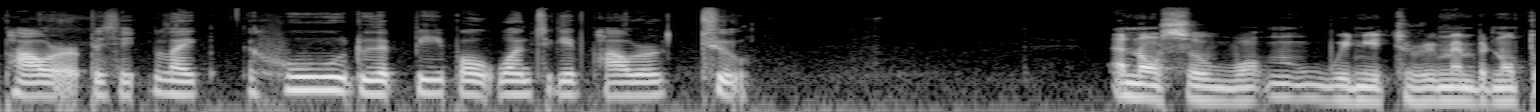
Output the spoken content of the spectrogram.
power, like who do the people want to give power to. And also, we need to remember not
